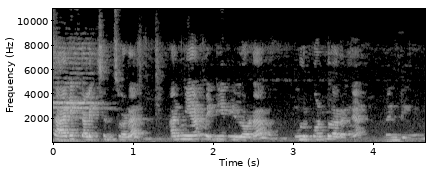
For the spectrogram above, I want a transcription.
சாரீ கலெக்ஷன்ஸோட அருமையான மெட்டீரியலோட உங்களுக்கு கொண்டு வரேங்க. நன்றிங்க.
